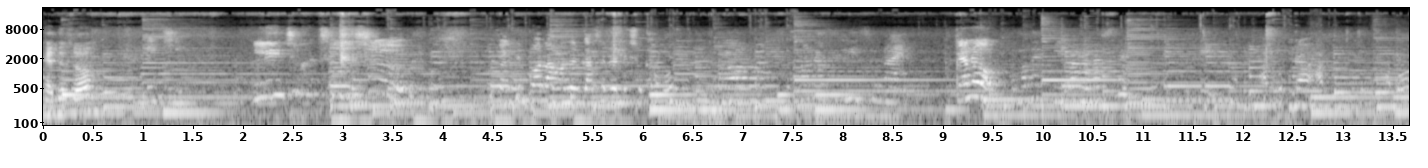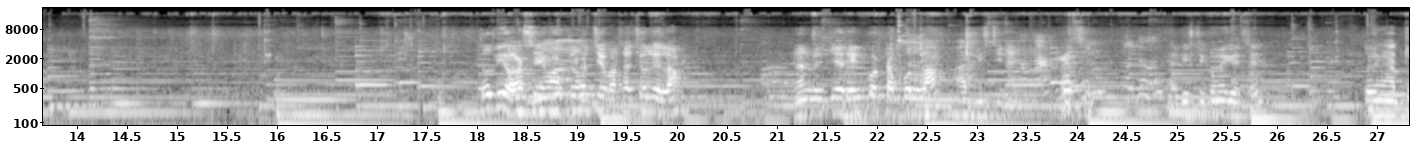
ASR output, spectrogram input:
খাইতেছ? আমাদের গাছের লিচু খাব। কেন? আপুর খাব। তো ভিউয়ার্স এই মাত্র হচ্ছে বাসা চলে এলাম। যে রেনকোটটা পরলাম আর বৃষ্টি নাই ঠিক আছে? বৃষ্টি কমে গেছে। তো মাত্র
